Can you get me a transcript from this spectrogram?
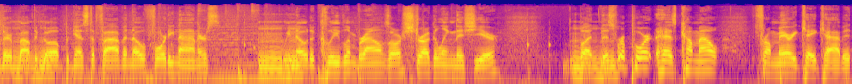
They're about to go mm-hmm. up against the five and 0 49ers. We mm-hmm. know the Cleveland Browns are struggling this year, but this report has come out from Mary Kay Cabot.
